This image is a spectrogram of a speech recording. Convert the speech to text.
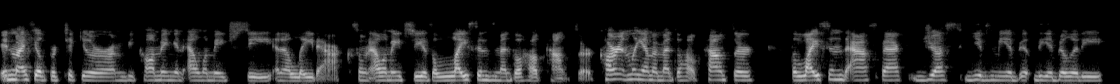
in my field particular, I'm becoming an LMHC and a LADAC. So an LMHC is a licensed mental health counselor. Currently, I'm a mental health counselor. The license aspect just gives me a bit the ability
